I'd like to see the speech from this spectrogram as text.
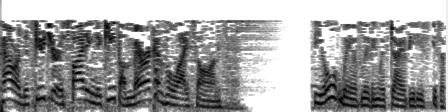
Power the Future is fighting to keep America's lights on. The old way of living with diabetes is a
